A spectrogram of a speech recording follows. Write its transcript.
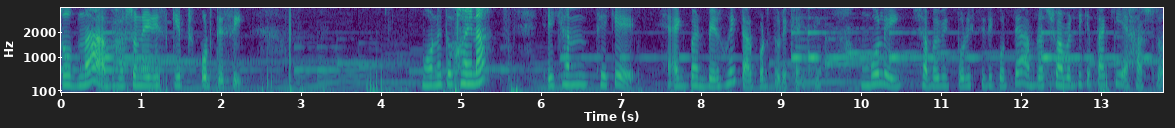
সুদ না, ভাষণের স্ক্রিপ্ট পড়তেছি। মনে তো হয় না? এখান থেকে একবার বের হই, তারপর তোরে খাইছি। বলেই স্বাভাবিক পরিস্থিতি করতে আমরা সবার দিকে তাকিয়ে হাসলো।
